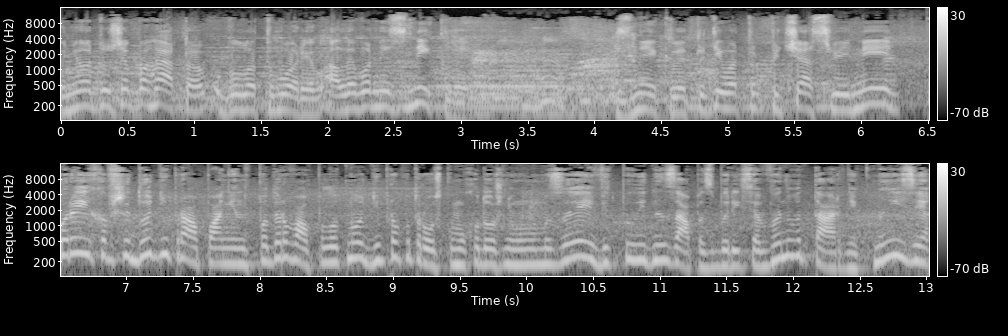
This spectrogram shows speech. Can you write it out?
У нього дуже багато було творів, але вони зникли. Зникли тоді, от під час війни. Переїхавши до Дніпра, Панін подарував полотно Дніпропетровському художньому музею. Відповідний запис зберігся в інвентарній книзі.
